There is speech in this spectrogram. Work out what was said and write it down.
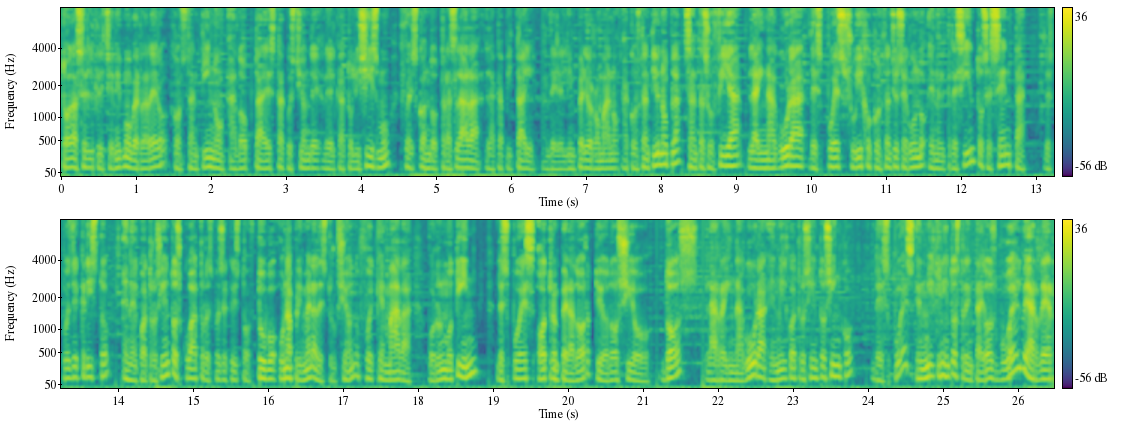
todo hacer el cristianismo verdadero. Constantino adopta esta cuestión del catolicismo, pues cuando traslada la capital del imperio romano a Constantinopla. Santa Sofía la inaugura después su hijo Constancio II en el 360 después de Cristo, en el 404 después de Cristo tuvo una primera destrucción, fue quemada por un motín, después otro emperador, Teodosio II, la reinaugura en 1405, después en 1532 vuelve a arder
